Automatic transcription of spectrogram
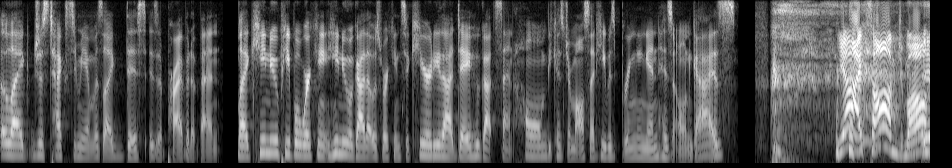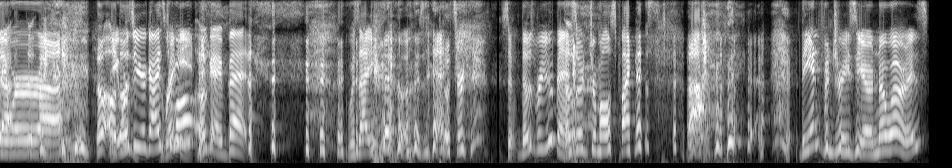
like just texted me and was like, "This is a private event." Like he knew people working. He knew a guy that was working security that day who got sent home because Jamal said he was bringing in his own guys. yeah, I saw him, Jamal. Yeah. They were, uh, oh, they those were are your guys, great. Jamal? Okay, bet. was that your, was that, those, are, so those were your men. those are Jamal's finest. Ah. the infantry's here, no worries.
